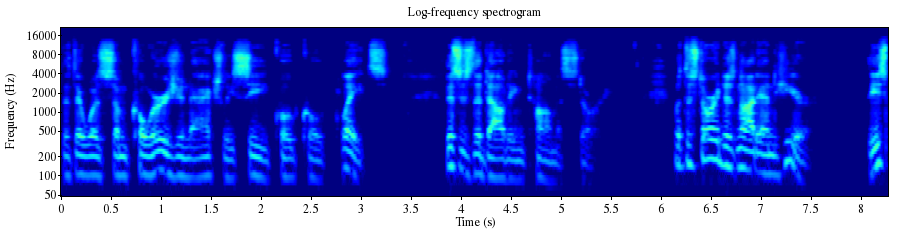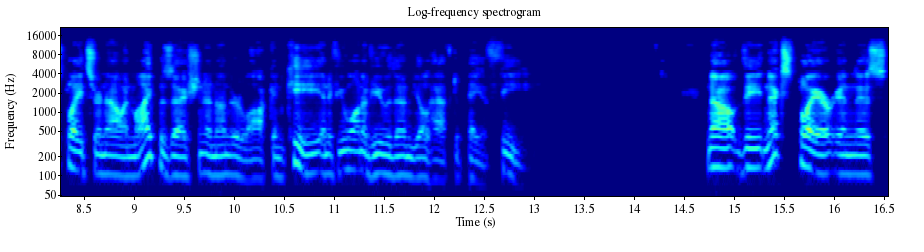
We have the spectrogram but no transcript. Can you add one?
that there was some coercion to actually see quote, quote, plates. This is the Doubting Thomas story. But the story does not end here. These plates are now in my possession and under lock and key, and if you want to view them, you'll have to pay a fee. Now, the next player in this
